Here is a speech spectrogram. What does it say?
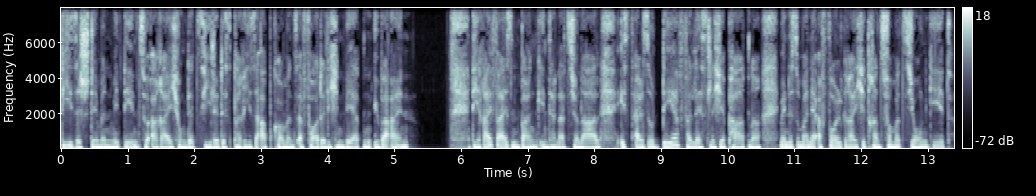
Diese stimmen mit den zur Erreichung der Ziele des Pariser Abkommens erforderlichen Werten überein. Die Raiffeisenbank International ist also der verlässliche Partner, wenn es um eine erfolgreiche Transformation geht.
